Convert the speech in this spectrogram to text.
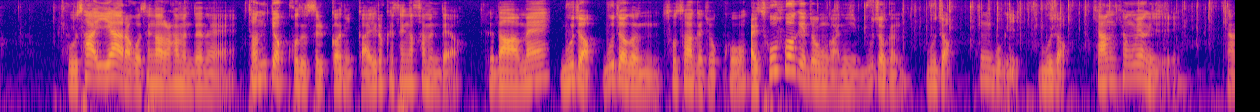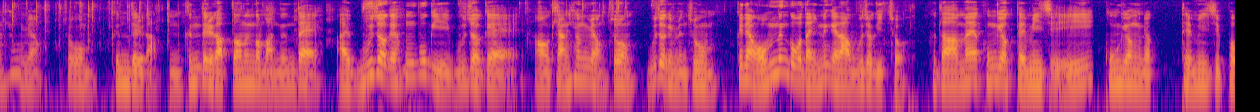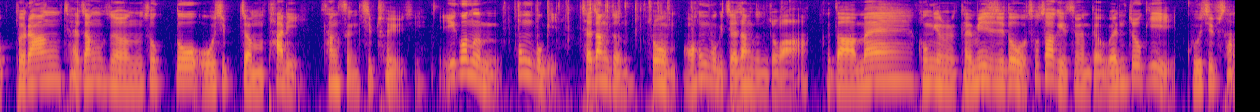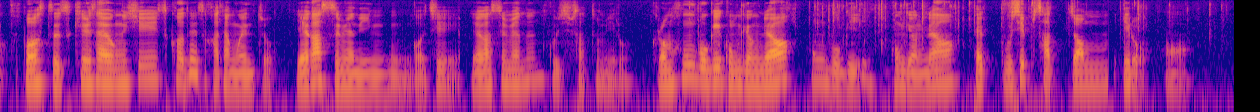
94 이하라고 생각을 하면 되네. 전격 코드 쓸 거니까 이렇게 생각하면 돼요. 그 다음에 무적. 무적은 소소하게 좋고. 아니 소소하게 좋은 거 아니지. 무적은 무적. 홍보기. 무적. 그냥 혁명이지 그냥 혁명. 좀 근들갑. 음, 근들갑 떠는 건 맞는데 아니 무적의 홍보기 무적의 어 그냥 혁명. 좀 무적이면 좀. 그냥 없는 거보다 있는 게 나아 무적 2초 그 다음에 공격 데미지. 공격력 데미지 버프랑 재장전 속도 50.82 상승 10초 유지. 이거는 홍보기 재장전. 좀 어, 홍보기 재장전 좋아. 그 다음에 공격력 데미지도 소소하게 있으면 돼요. 왼쪽이 94 버스트 스킬 사용 시 스쿼드에서 가장 왼쪽. 얘가 쓰면인 거지. 얘가 쓰면은 94.15 그럼 홍보기 공격력 홍보기 공격력 194.15 어.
